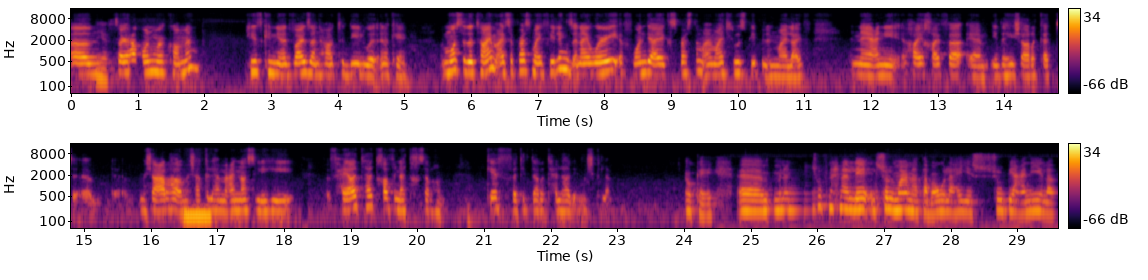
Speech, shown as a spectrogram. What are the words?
Um, Yes. Sorry, I have one more comment. Please, can you advise on how to deal with? Okay. Most of the time, I suppress my feelings and I worry if one day I express them, I might lose people in my life. إنه يعني هاي خايفة um, إذا هي شاركت um, مشاعرها أو مشاكلها مع الناس اللي هي في حياتها تخاف إنها تخسرهم. كيف تقدر تحل هذه المشكلة؟ okay بدنا نشوف نحن ليه شو المعنى تبعه لهي شو بيعني لها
